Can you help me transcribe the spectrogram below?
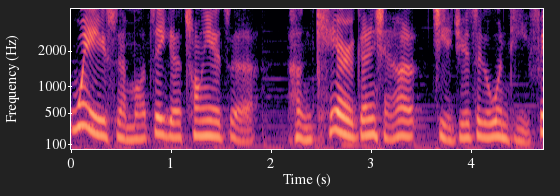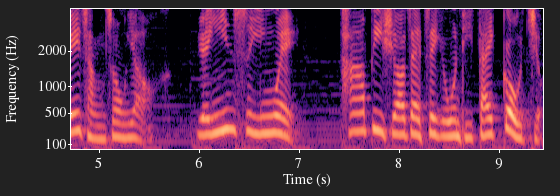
为什么这个创业者很 care 跟想要解决这个问题非常重要？原因是因为。他必须要在这个问题待够久，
